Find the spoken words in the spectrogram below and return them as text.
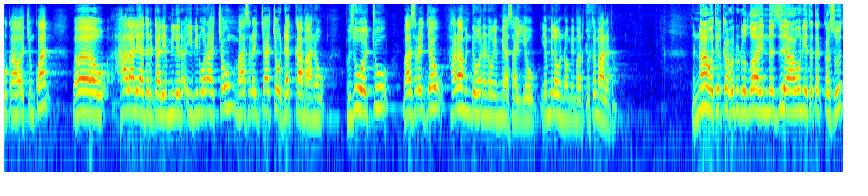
ፉካሃዎች እንኳን ሀላል ያደርጋል የሚል ረእይ ቢኖራቸውም ማስረጃቸው ደካማ ነው። ብዙዎቹ ማስረጃው ሀራም እንደሆነ ነው የሚያሳየው የሚለውን ነው የሚመርጡት ማለት ነው እና ወቲልከ ሁዱዱላህ እነዚህ አሁን የተጠቀሱት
